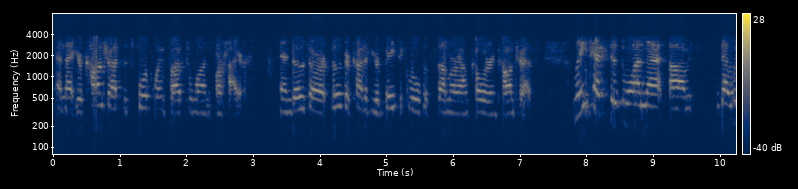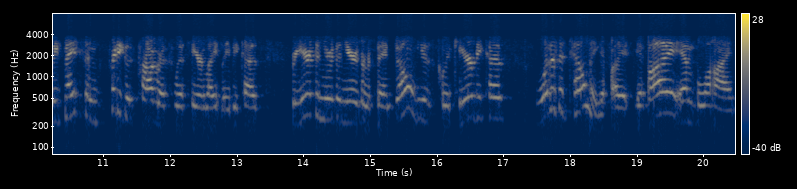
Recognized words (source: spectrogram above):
and that your contrast is 4.5 to 1 or higher. And those are those are kind of your basic rules of thumb around color and contrast. Link text is one that um, that we've made some pretty good progress with here lately because for years and years and years we were saying don't use click here because what does it tell me if I if I am blind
